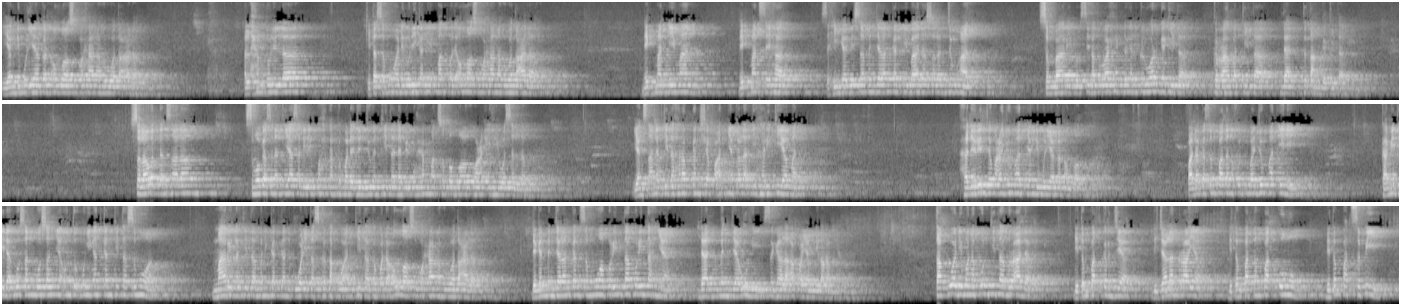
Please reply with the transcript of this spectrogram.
yang dimuliakan Allah Subhanahu wa taala. Alhamdulillah kita semua diberikan nikmat oleh Allah Subhanahu wa taala. Nikmat iman, nikmat sehat, sehingga bisa menjalankan ibadah salat Jumat. Sembari bersilaturahim dengan keluarga kita, kerabat kita dan tetangga kita. Salawat dan salam semoga senantiasa dilimpahkan kepada junjungan kita Nabi Muhammad sallallahu alaihi wasallam. Yang sangat kita harapkan syafaatnya kelak di hari kiamat Hadirin jemaah Jumat yang dimuliakan Allah. Pada kesempatan khutbah Jumat ini, kami tidak bosan-bosannya untuk mengingatkan kita semua. Marilah kita meningkatkan kualitas ketakwaan kita kepada Allah Subhanahu wa taala dengan menjalankan semua perintah-perintahnya dan menjauhi segala apa yang dilarangnya. Takwa dimanapun kita berada, di tempat kerja, di jalan raya, di tempat-tempat umum, di tempat sepi,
